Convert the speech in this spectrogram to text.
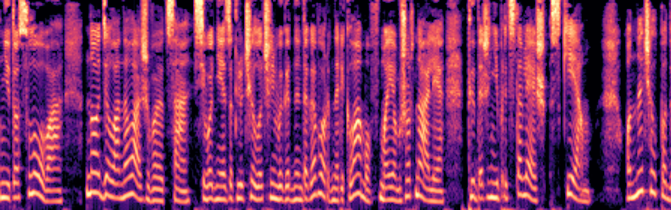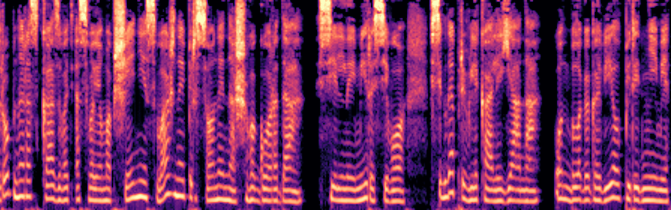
Не то слово, но дела налаживаются. Сегодня я заключил очень выгодный договор на рекламу в моем журнале. Ты даже не представляешь, с кем. Он начал подробно рассказывать о своем общении с важной персоной нашего города. Сильные мира сего всегда привлекали Яна. Он благоговел перед ними,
